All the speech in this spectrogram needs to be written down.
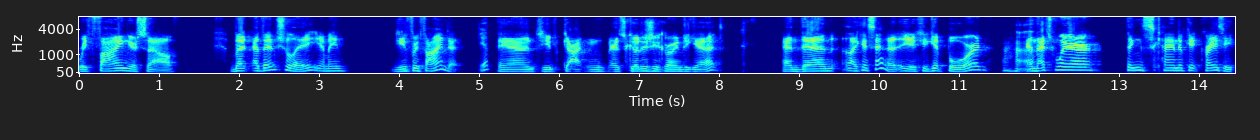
refine yourself. But eventually, I mean, you've refined it. Yep. And you've gotten as good as you're going to get. And then, like I said, uh, you could get bored. Uh-huh. And that's where things kind of get crazy.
